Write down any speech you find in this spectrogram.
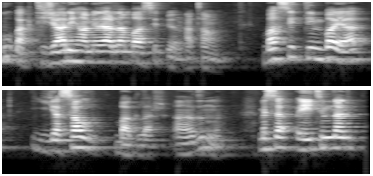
Bu bak ticari hamlelerden bahsetmiyorum. Ha tamam. Bahsettiğim baya yasal bug'lar. Anladın mı? Mesela eğitimden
